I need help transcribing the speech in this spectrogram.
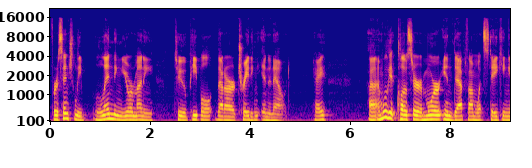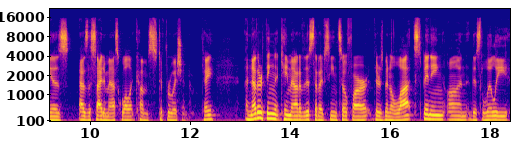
for essentially lending your money to people that are trading in and out. Okay? Uh, and we'll get closer, more in depth on what staking is as the Saitamask wallet comes to fruition. Okay? Another thing that came out of this that I've seen so far, there's been a lot spinning on this Lily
